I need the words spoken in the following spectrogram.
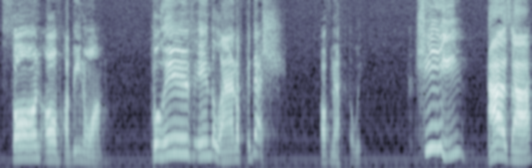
son of Abinoam, who lived in the land of Kadesh of Naphtali. She, as a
